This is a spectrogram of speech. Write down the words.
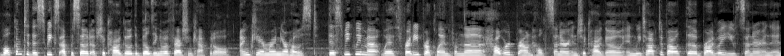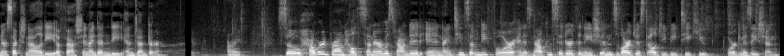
Welcome to this week's episode of Chicago, the Building of a Fashion Capital. I'm Cameron, your host. This week we met with Freddie Brooklyn from the Howard Brown Health Center in Chicago, and we talked about the Broadway Youth Center and the intersectionality of fashion, identity, and gender. All right. So, Howard Brown Health Center was founded in 1974 and is now considered the nation's largest LGBTQ organization.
